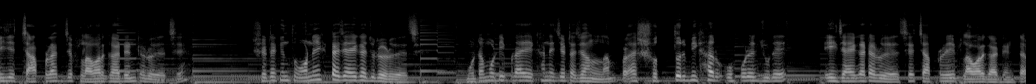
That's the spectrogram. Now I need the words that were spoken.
এই যে চাপড়ার যে ফ্লাওয়ার গার্ডেনটা রয়েছে, সেটা কিন্তু অনেকটা জায়গা জুড়ে রয়েছে। মোটামুটি প্রায় এখানে যেটা জানলাম, প্রায় সত্তর বিঘার উপরে জুড়ে এই জায়গাটা রয়েছে চাপড়ার ফ্লাওয়ার গার্ডেনটা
